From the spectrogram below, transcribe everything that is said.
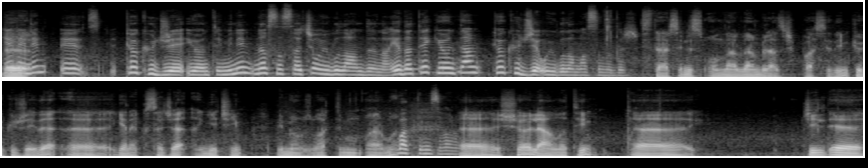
Gelelim e, kök hücre yönteminin nasıl saça uygulandığına ya da tek yöntem kök hücre uygulaması mıdır? İsterseniz onlardan birazcık bahsedeyim. Kök hücreyi de e, gene kısaca geçeyim. Bilmiyoruz vaktim var mı? Vaktimiz var hocam. Ee, şöyle anlatayım. Ee, cilt, e,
